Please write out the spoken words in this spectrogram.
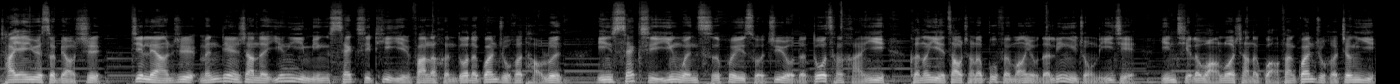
茶颜悦色表示，近两日门店上的英译名 Sexy tea” 引发了很多的关注和讨论。因 sexy 英文词汇所具有的多层含义，可能也造成了部分网友的另一种理解，引起了网络上的广泛关注和争议。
